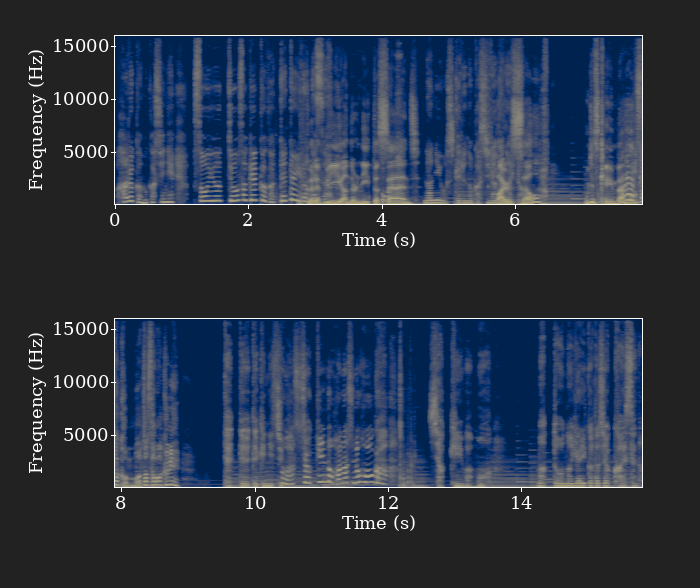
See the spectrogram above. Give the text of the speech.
ていませんはるか昔にそういう調査結果が出ているん Could で it す be underneath the sand? 何をしてるのか調べ By ないと yourself? We just came ま back. さかまた砂漠に徹底的にじは借金の話の方が借金はもうまっとうなやり方じゃ返せない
